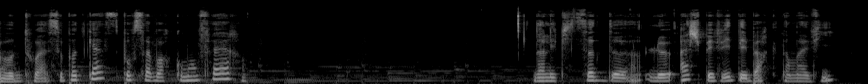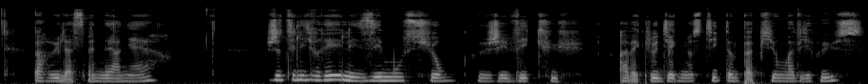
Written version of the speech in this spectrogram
Abonne-toi à ce podcast pour savoir comment faire. Dans l'épisode de Le HPV débarque dans ma vie, paru la semaine dernière, je t'ai livré les émotions que j'ai vécues avec le diagnostic d'un papillomavirus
